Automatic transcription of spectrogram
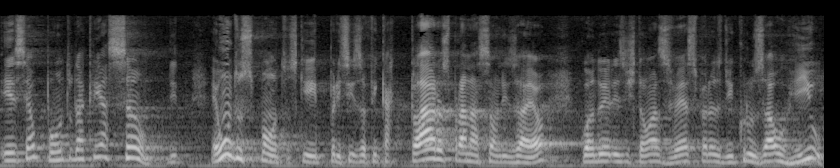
Esse é o ponto da criação. É um dos pontos que precisa ficar claros para a nação de Israel quando eles estão às vésperas de cruzar o rio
